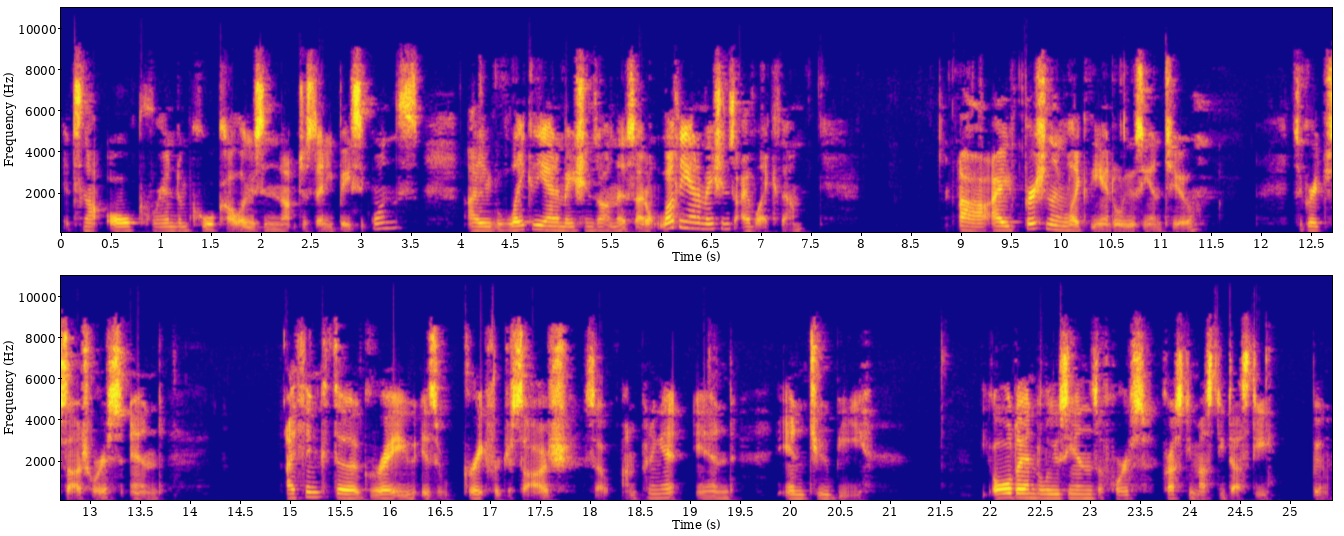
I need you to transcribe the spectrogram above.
it's not all random cool colors and not just any basic ones. I like the animations on this. I don't love the animations, I like them. Uh, I personally like the Andalusian too. It's a great dressage horse, and I think the gray is great for dressage, so I'm putting it in into B. The old Andalusians, of course, crusty, musty, dusty. Boom.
